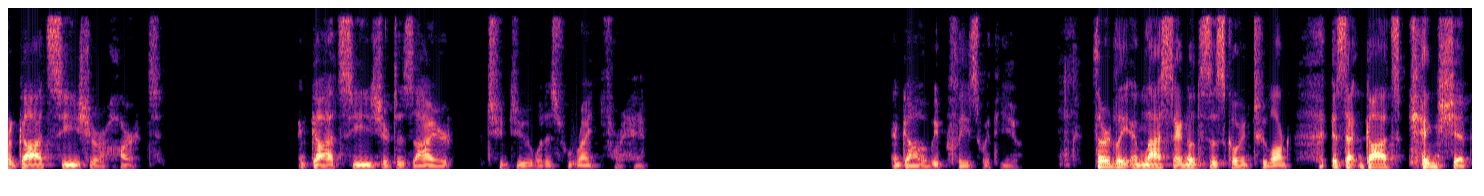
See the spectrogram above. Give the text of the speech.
For God sees your heart, and God sees your desire to do what is right for Him. And God will be pleased with you. Thirdly, and lastly, I know this is going too long, is that God's kingship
